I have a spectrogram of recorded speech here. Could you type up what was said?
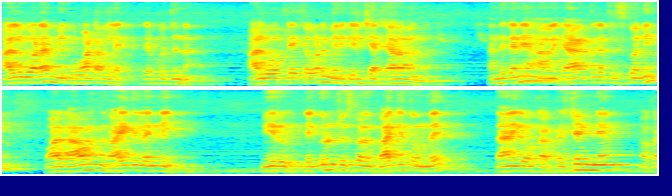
వాళ్ళు కూడా మీకు ఓటర్లే రేపు పొద్దున్న. వాళ్ళు ఓట్లయితే కూడా మీరు గెలిచారు చాలామంది. అందుకని వాళ్ళని జాగ్రత్తగా చూసుకొని వాళ్ళు రావాల్సిన రాయితీలన్నీ మీరు దగ్గరుండి చూసుకోవాల్సిన బాధ్యత ఉంది. దానికి ఒక ప్రెసిడెంట్ని ఒక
